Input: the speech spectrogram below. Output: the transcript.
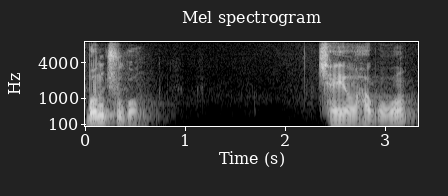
멈추고 제어하고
